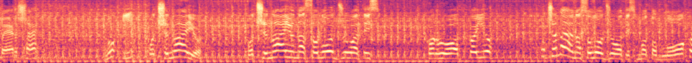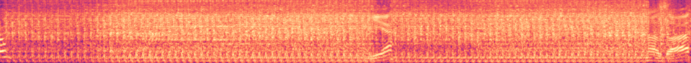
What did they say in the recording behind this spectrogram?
Перша. Ну і починаю. Починаю насолоджуватись коробкою. Починаю насолоджуватись мотоблоком. Є. Назад.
